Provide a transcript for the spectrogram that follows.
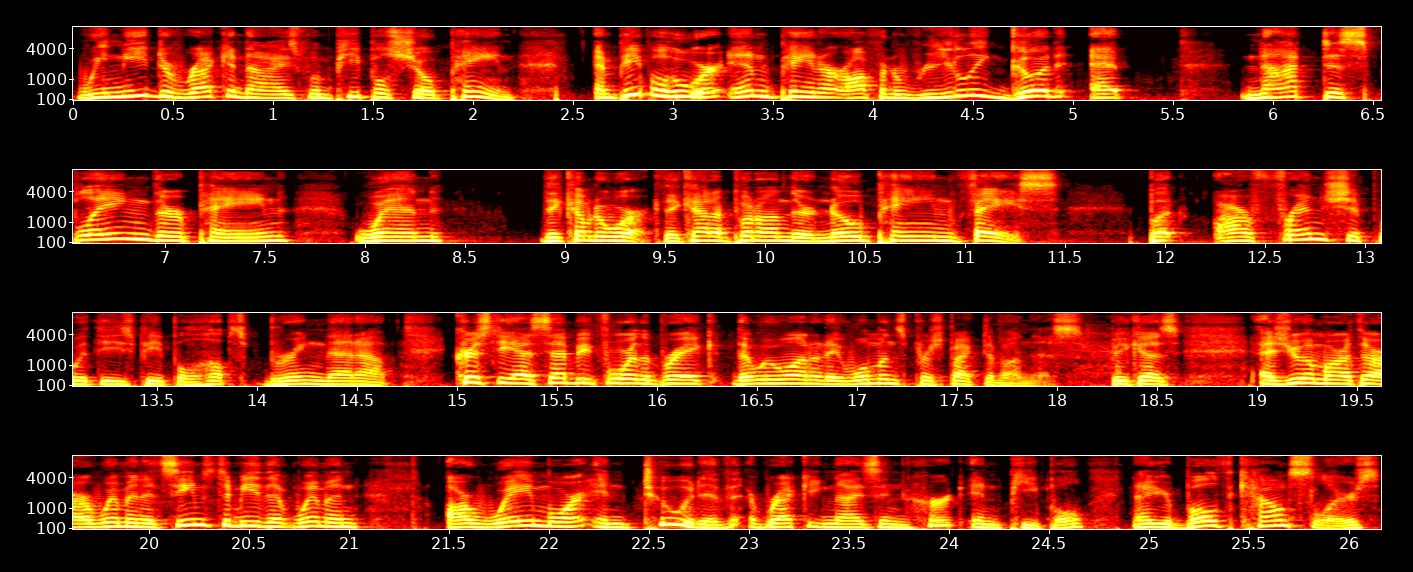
we need to recognize when people show pain. And people who are in pain are often really good at not displaying their pain when they come to work. They kind of put on their no pain face. But our friendship with these people helps bring that up. Christy, I said before the break that we wanted a woman's perspective on this because, as you and Martha are women, it seems to me that women are way more intuitive at recognizing hurt in people. Now, you're both counselors.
